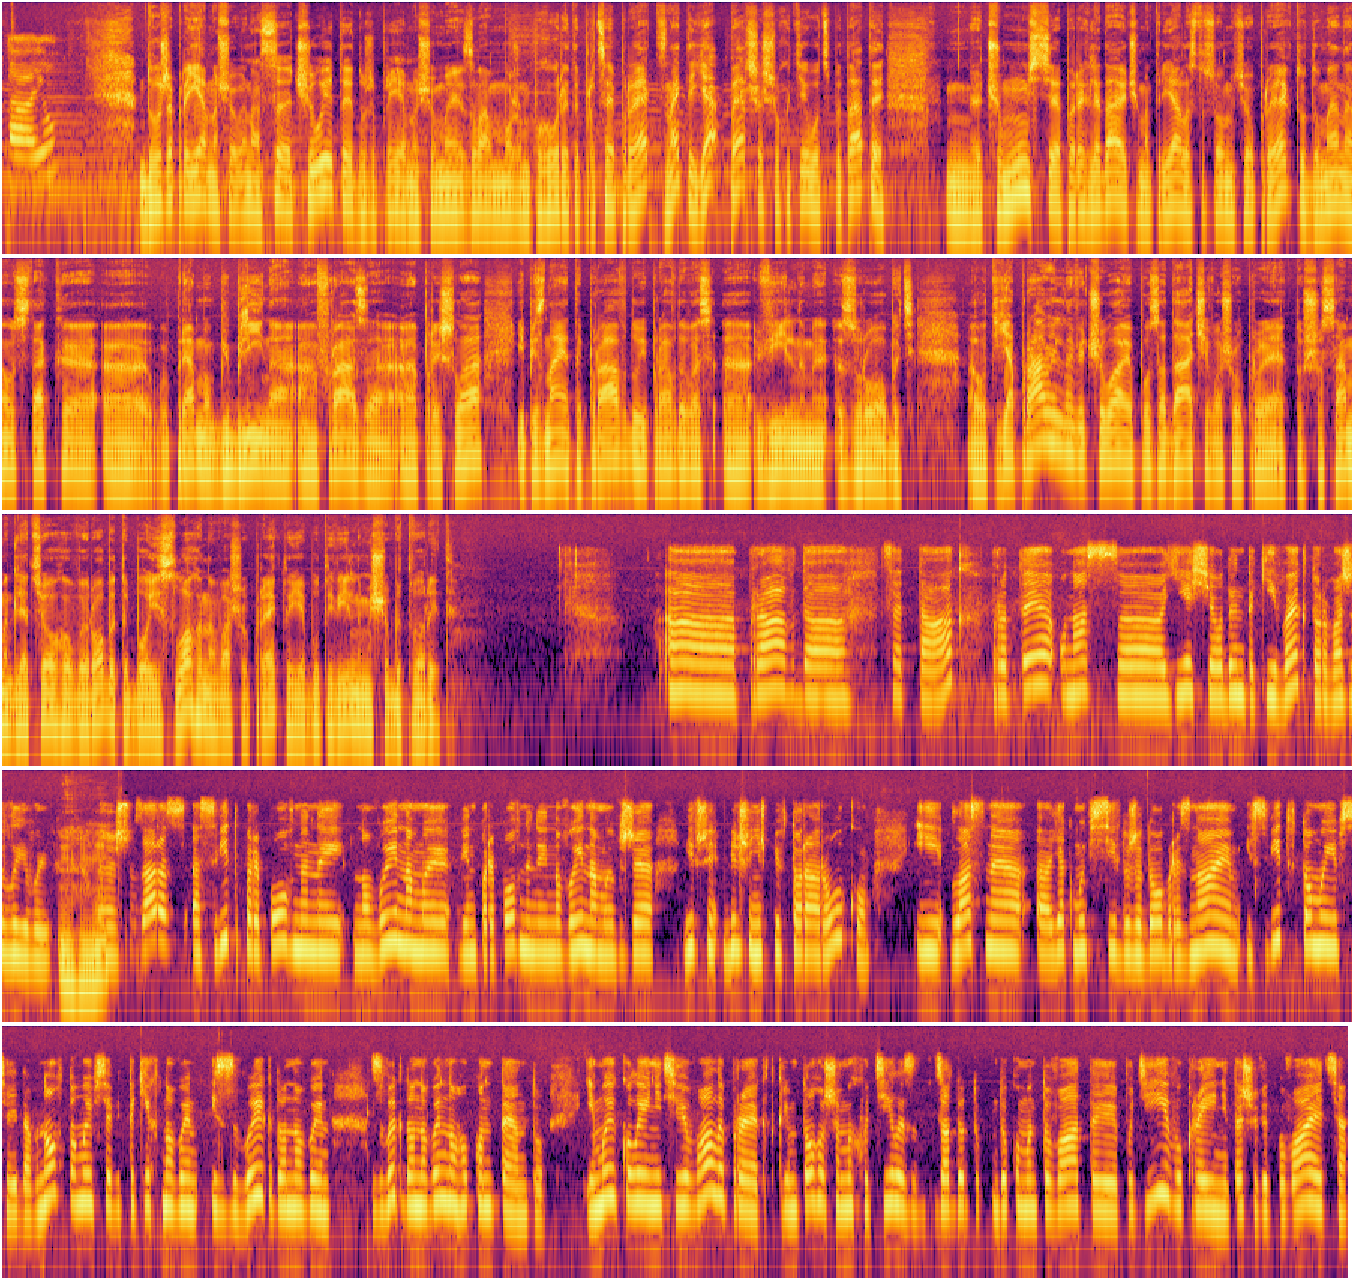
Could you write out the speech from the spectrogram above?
Вітаю. Дуже приємно, що ви нас е, чуєте. Дуже приємно, що ми з вами можемо поговорити про цей проект. Знаєте, я перше, що хотів от спитати, чомусь переглядаючи матеріали стосовно цього проекту, до мене ось так е, е, прямо біблійна фраза прийшла, і пізнаєте правду, і правда вас вільними зробить. От я правильно відчуваю по задачі вашого проекту, що саме для цього ви робите, бо і слоганом вашого проекту є бути вільними щоб творити? А, Правда, це так. Проте у нас е, є ще один такий вектор важливий, угу. що зараз е, світ переповнений новинами. Він переповнений новинами вже більше більше ніж півтора року. І, власне, як ми всі дуже добре знаємо, і світ втомився, і давно втомився від таких новин, і звик до новин, звик до новинного контенту. І ми, коли ініціювали проект, крім того, що ми хотіли задокументувати події в Україні, те, що відбувається.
